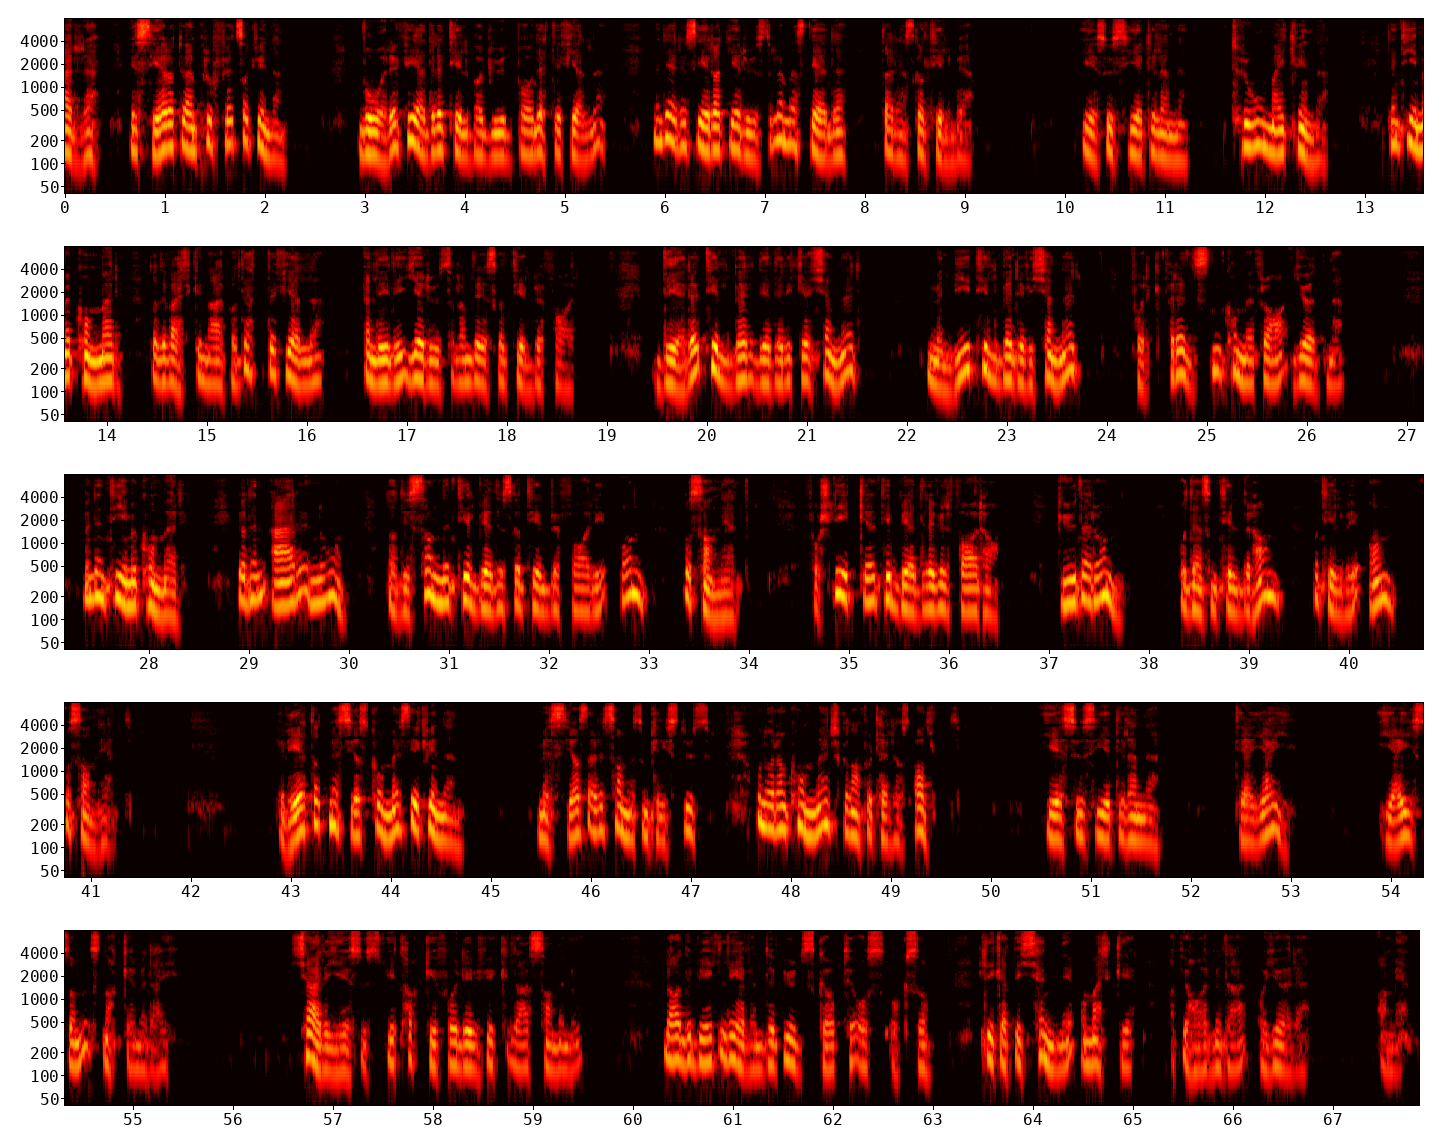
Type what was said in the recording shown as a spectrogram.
Herre, jeg ser at du er en profet, sa kvinnen. Våre fedre tilba Gud på dette fjellet, men dere sier at Jerusalem er stedet der en skal tilbe. Jesus sier til henne, Tro meg, kvinne, den time kommer da det verken er på dette fjellet eller i Jerusalem dere skal tilbe Far. Dere tilber det dere ikke kjenner, men vi tilber det vi kjenner, for frelsen kommer fra jødene. Men den time kommer, ja, den er nå, da de sanne tilbedere skal tilbe Far i ånd og sannhet. For slike tilbedere vil Far ha. Gud er ånd, og den som tilber ham, må tilbe i ånd og sannhet. Jeg vet at Messias kommer, sier kvinnen. Messias er det samme som Kristus, og når han kommer, skal han fortelle oss alt. Jesus sier til henne, Det er jeg, jeg som snakker med deg. Kjære Jesus, vi takker for det vi fikk lære sammen nå. La det bli et levende budskap til oss også, slik at vi kjenner og merker at vi har med deg å gjøre. Amen.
